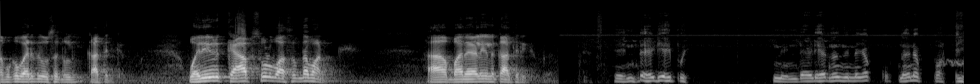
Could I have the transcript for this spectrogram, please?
നമുക്ക് വരും ദിവസങ്ങളിൽ കാത്തിരിക്കാം. വലിയൊരു ക്യാപ്സൂൾ വസന്തമാണ്. മലയാളികൾ കാത്തിരിക്കുന്നത് എന്റെ ഐഡിയ ആയി പോയി നിന്റെ ഐഡിയ നിന്നെ ഞാൻ പട്ടി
